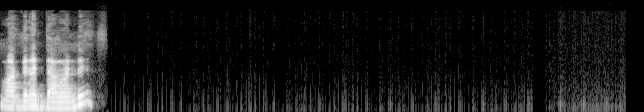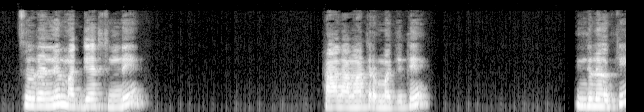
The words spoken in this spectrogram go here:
మగ్గనిద్దామండి. చూడండి మగ్గేస్తుంది చాలా మాత్రం మగ్గితే ఇందులోకి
